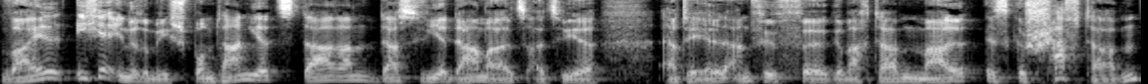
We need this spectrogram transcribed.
weil ich erinnere mich spontan jetzt daran, dass wir damals, als wir RTL Anpfiff äh, gemacht haben, mal es geschafft haben,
